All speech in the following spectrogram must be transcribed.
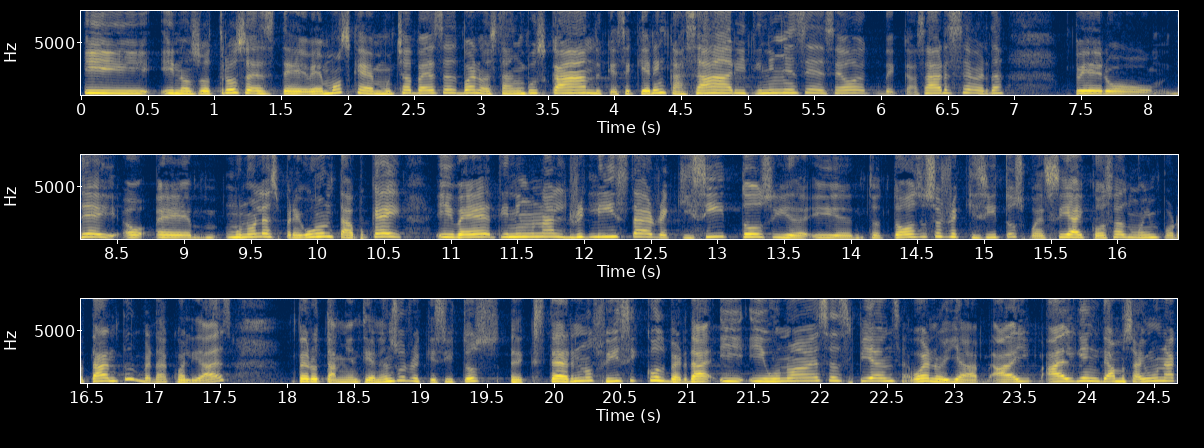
Y, nosotros este, vemos que muchas veces, bueno, están buscando y que se quieren casar y tienen ese deseo de casarse, ¿verdad? Pero de, eh, uno les pregunta, ok, y ve, tienen una lista de requisitos y, y todos esos requisitos, pues sí, hay cosas muy importantes, ¿verdad? Cualidades, pero también tienen sus requisitos externos, físicos, ¿verdad? Y, y, uno a veces piensa, bueno, ya hay alguien, digamos, hay una,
